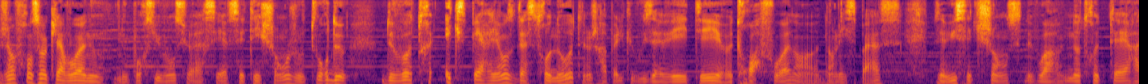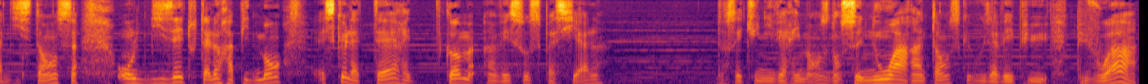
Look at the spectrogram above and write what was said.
Jean-François Clairvoy, nous, poursuivons sur RCF cet échange autour de, votre expérience d'astronaute. Je rappelle que vous avez été euh, trois fois dans, l'espace. Vous avez eu cette chance de voir notre Terre à distance. On le disait tout à l'heure rapidement, est-ce que la Terre est comme un vaisseau spatial dans cet univers immense, dans ce noir intense que vous avez pu, pu voir?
